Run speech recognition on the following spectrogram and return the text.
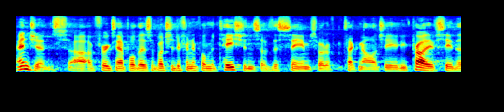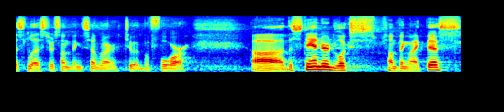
engines. Uh, for example, there's a bunch of different implementations of the same sort of technology. You probably have seen this list or something similar to it before. Uh, the standard looks something like this.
